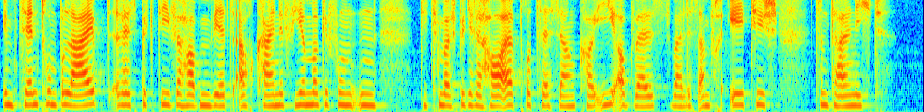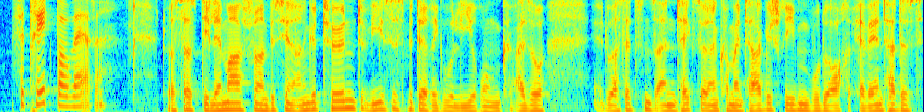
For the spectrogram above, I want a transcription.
im Zentrum bleibt, respektive haben wir jetzt auch keine Firma gefunden, die zum Beispiel ihre HR-Prozesse an KI abwälzt, weil es einfach ethisch zum Teil nicht vertretbar wäre. Du hast das Dilemma schon ein bisschen angetönt. Wie ist es mit der Regulierung? Also du hast letztens einen Text oder einen Kommentar geschrieben, wo du auch erwähnt hattest,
